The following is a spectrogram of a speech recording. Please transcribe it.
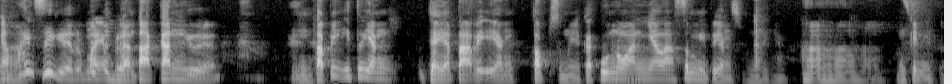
ngapain sih gitu, rumah yang berantakan gitu kan. Hmm, tapi itu yang daya tarik yang top sebenarnya, kekunoannya Lasem itu yang sebenarnya, mungkin itu.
